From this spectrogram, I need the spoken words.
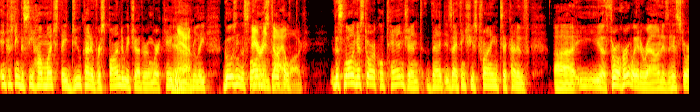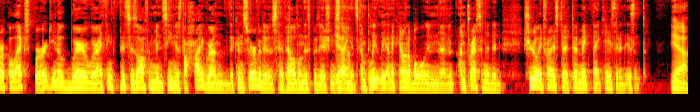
interesting to see how much they do kind of respond to each other and where Kagan yeah. really goes in this long They're historical, dialogue. this long historical tangent that is, I think she's trying to kind of, uh, you know, throw her weight around as a historical expert, you know, where, where I think this has often been seen as the high ground that the conservatives have held on this position, yeah. saying it's completely unaccountable and, and unprecedented. She really tries to, to make that case that it isn't. Yeah.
